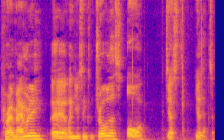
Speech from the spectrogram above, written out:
primarily uh, when using controllers or just your laptop.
